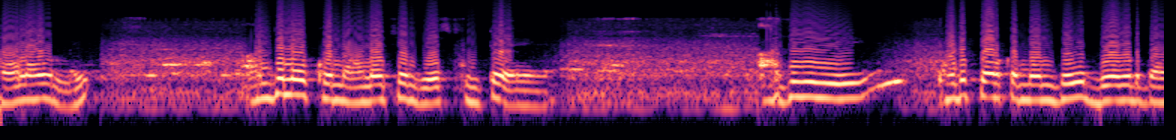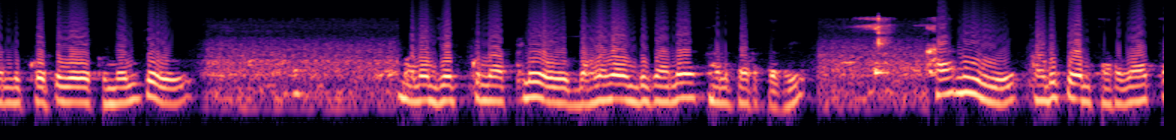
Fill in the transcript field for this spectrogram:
చాలా ఉన్నాయి. అందులో కొన్ని ఆలోచన చేసుకుంటే అది పడిపోక ముందు దేవుడు దాన్ని కొట్టివేయకముందు మనం చెప్పుకున్నట్లు బలమైనదిగానే కనపడుతుంది. కానీ పడిపోయిన తర్వాత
